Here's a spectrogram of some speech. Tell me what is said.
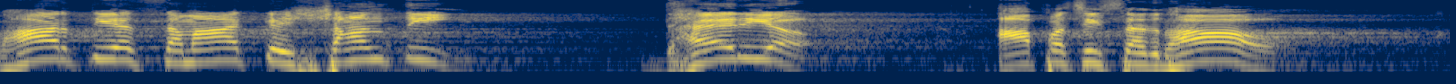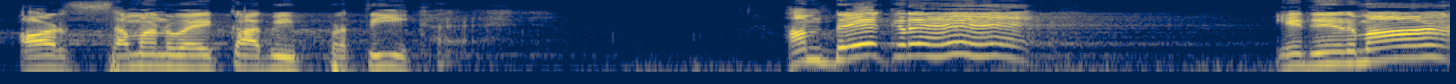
भारतीय समाज के शांति, धैर्य, आपसी सद्भाव और समन्वय का भी प्रतीक है। हम देख रहे हैं, ये निर्माण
